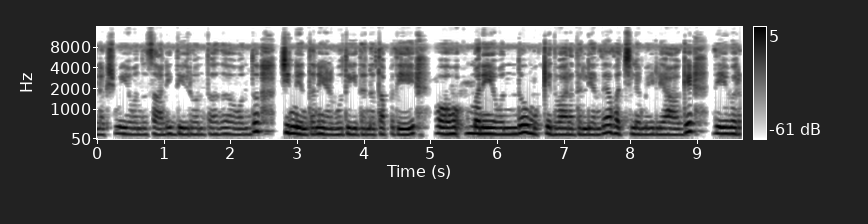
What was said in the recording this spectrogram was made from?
ಲಕ್ಷ್ಮಿಯ ಒಂದು ಸಾನ್ನಿಧ್ಯ ಇರುವಂಥದ್ದು ಒಂದು ಚಿಹ್ನೆ ಅಂತಲೇ ಹೇಳ್ಬೋದು. ಇದನ್ನು ತಪ್ಪದೇ ಮನೆಯ ಒಂದು ಮುಖ್ಯ ದ್ವಾರದಲ್ಲಿ ಅಂದರೆ ಹೊಚ್ಚಲ ಮೇಲೆ ಹಾಗೆ ದೇವರ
